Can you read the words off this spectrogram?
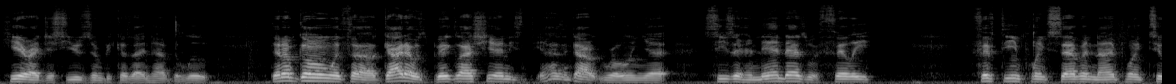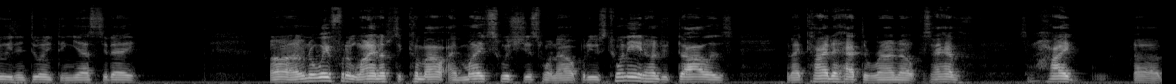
Here, I just used them because I didn't have the loot. Then I'm going with a guy that was big last year and he hasn't got rolling yet. Cesar Hernandez with Philly. 15.7, 9.2. He didn't do anything yesterday. Uh, I'm going to wait for the lineups to come out. I might switch this one out, but he was $2,800 and I kind of had to round out because I have some high uh,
